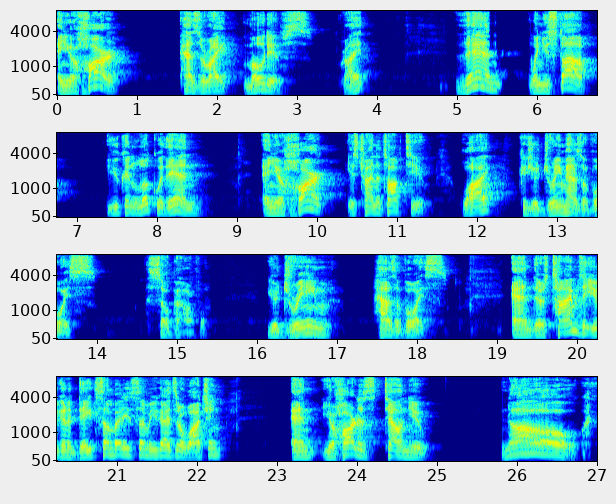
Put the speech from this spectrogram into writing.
and your heart has the right motives, right? Then when you stop, you can look within and your heart is trying to talk to you. Why? Because your dream has a voice. So powerful. Your dream has a voice. And there's times that you're going to date somebody, some of you guys that are watching, and your heart is telling you, no,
